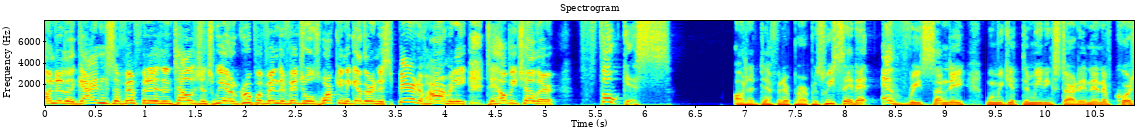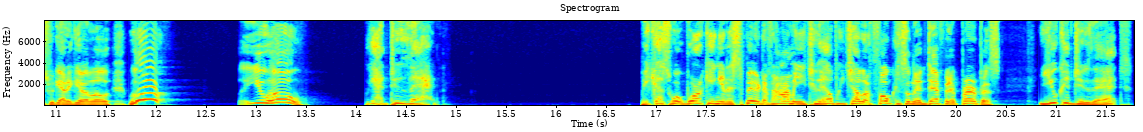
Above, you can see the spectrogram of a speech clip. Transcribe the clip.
Under the guidance of infinite intelligence, we are a group of individuals working together in the spirit of harmony to help each other focus on a definite purpose. We say that every Sunday when we get the meeting started. And then, of course, we got to give a little woo, you who. We got to do that because we're working in a spirit of harmony to help each other focus on a definite purpose. You could do that.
